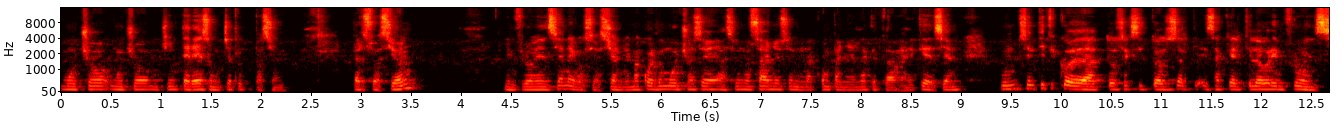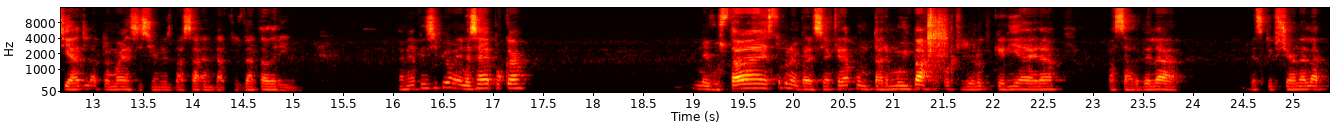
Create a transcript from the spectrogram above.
mucho, mucho, mucho interés o mucha preocupación. Persuasión, influencia, negociación. Yo me acuerdo mucho hace, hace unos años en una compañía en la que trabajé que decían, un científico de datos exitoso es aquel que logra influenciar la toma de decisiones basada en datos, data driven. A mí al principio, en esa época, me gustaba esto, pero me parecía que era apuntar muy bajo, porque yo lo que quería era pasar de la descripción a la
